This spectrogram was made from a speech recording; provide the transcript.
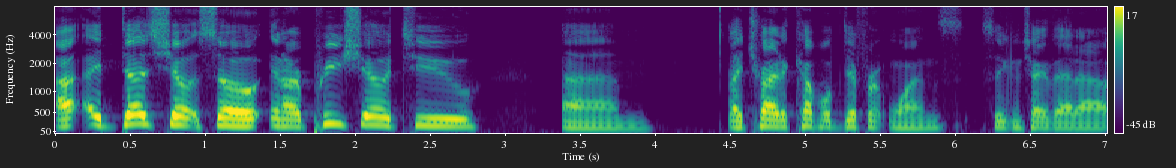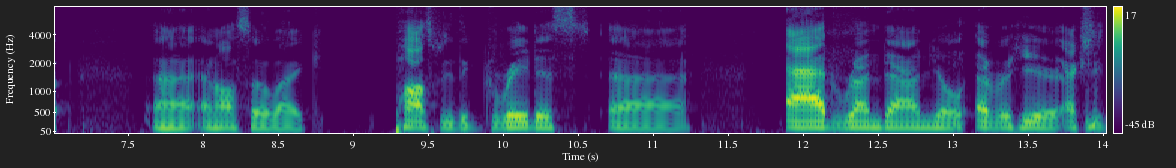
uh, it does show. So in our pre-show too, um, I tried a couple different ones, so you can check that out, uh, and also like possibly the greatest uh, ad rundown you'll ever hear. Actually,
